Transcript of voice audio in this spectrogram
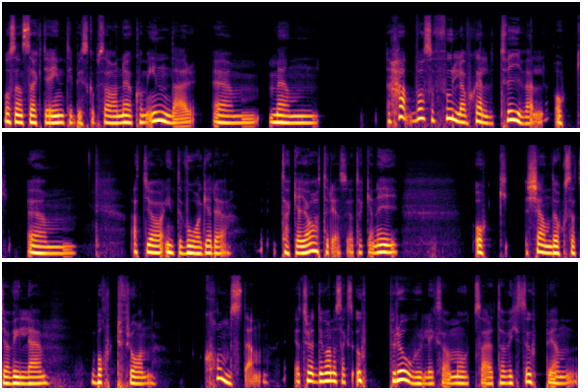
Och sen sökte jag in till Biskops-Arne och kom in där. Um, men jag var så full av självtvivel och um, att jag inte vågade tacka ja till det, så jag tackade nej. Och kände också att jag ville bort från konsten. Jag tror att det var någon slags uppror liksom mot så här, att ha växt upp i en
